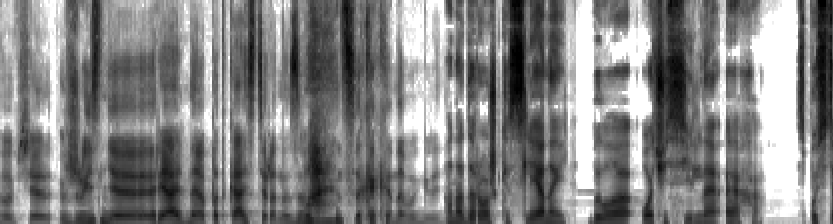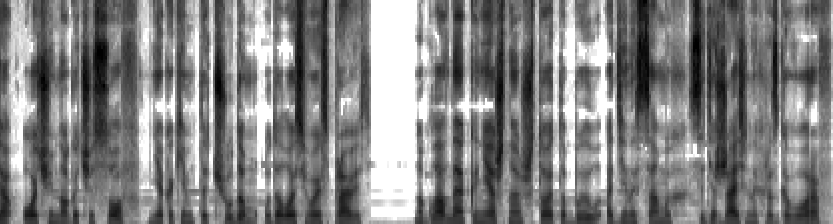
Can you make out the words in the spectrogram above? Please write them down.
вообще жизнь реальная подкастера называется, как она выглядит. А на дорожке с Леной было очень сильное эхо. Спустя очень много часов мне каким-то чудом удалось его исправить. Но главное, конечно, что это был один из самых содержательных разговоров,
